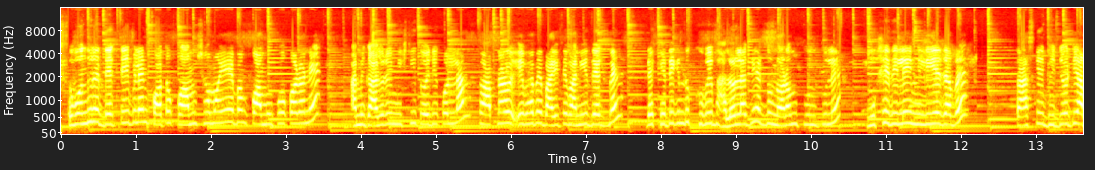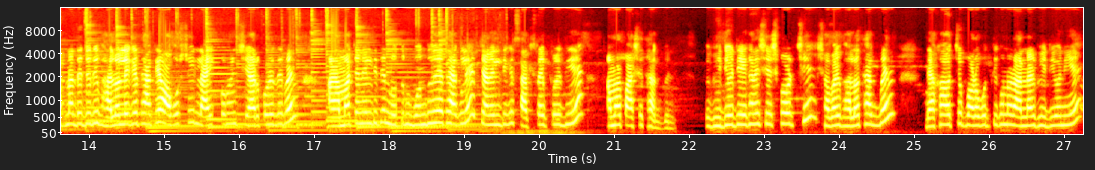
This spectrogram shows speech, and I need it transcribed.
তো বন্ধুরা, দেখতেই পেলেন কত কম সময়ে এবং কম উপকরণে আমি গাজরের মিষ্টি তৈরি করলাম। তো আপনারাও এভাবে বাড়িতে বানিয়ে দেখবেন। এটা খেতে কিন্তু খুবই ভালো লাগে। একদম নরম তুলতুলে। মুখে দিলেই মিলিয়ে যাবে। তো আজকের ভিডিওটি আপনাদের যদি ভালো লেগে থাকে, অবশ্যই লাইক কমেন্ট শেয়ার করে দেবেন। আর আমার চ্যানেলটিতে নতুন বন্ধু হয়ে থাকলে চ্যানেলটিকে সাবস্ক্রাইব করে দিয়ে আমার পাশে থাকবেন। তো ভিডিওটি এখানে শেষ করছি। সবাই ভালো থাকবেন। দেখা হচ্ছে পরবর্তী কোনো রান্নার ভিডিও নিয়ে।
